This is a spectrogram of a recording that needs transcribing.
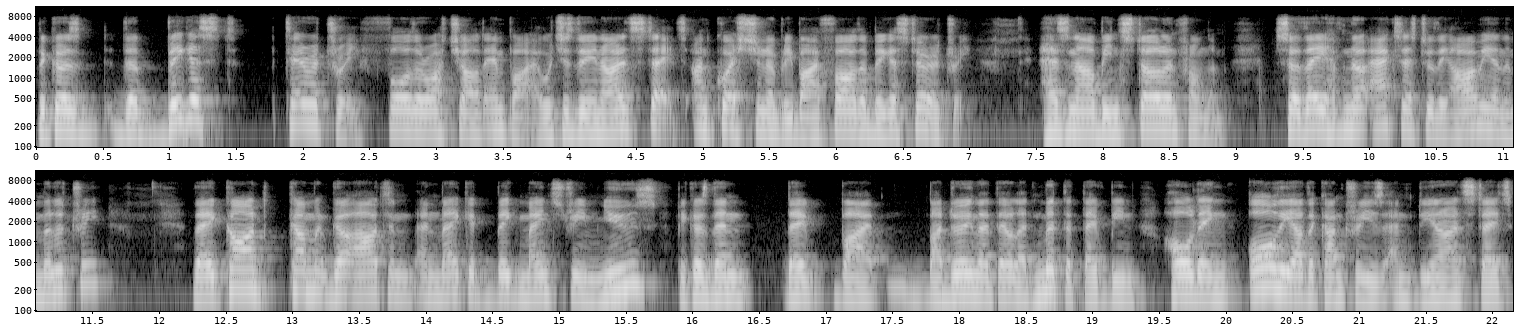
Because the biggest territory for the Rothschild empire, which is the United States, unquestionably by far the biggest territory, has now been stolen from them. So they have no access to the army and the military. They can't come and go out and, and make it big mainstream news because then they by by doing that they'll admit that they've been holding all the other countries and the United States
